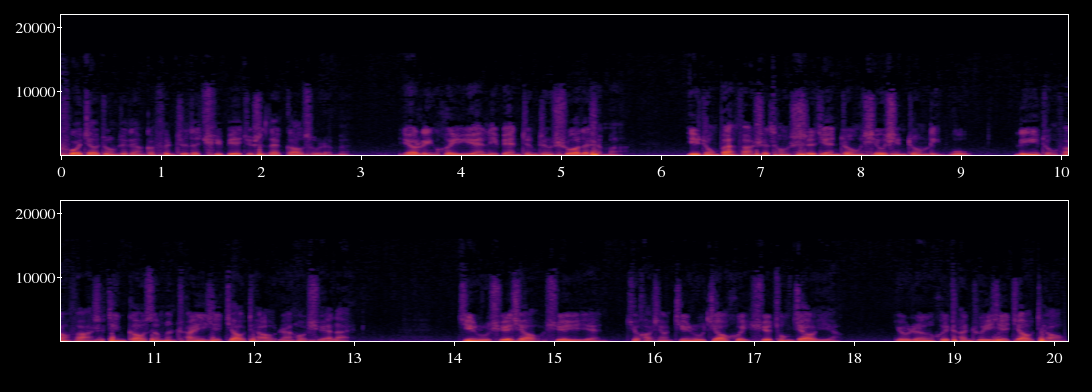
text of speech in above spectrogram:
佛教中这两个分支的区别，就是在告诉人们，要领会语言里边真正说的什么。一种办法是从实践中、修行中领悟；另一种方法是听高僧们传一些教条，然后学来。进入学校学语言，就好像进入教会学宗教一样，有人会传出一些教条，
